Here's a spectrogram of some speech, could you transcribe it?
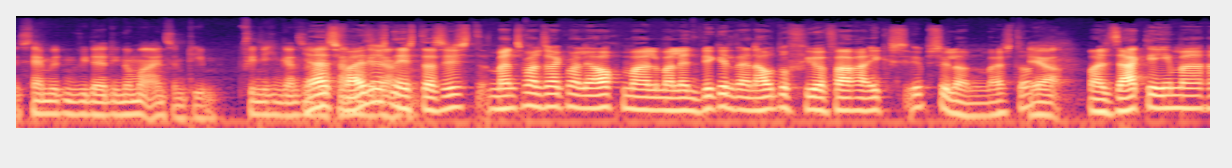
ist Hamilton wieder die Nummer 1 im Team. Finde ich ein ganz Ja, das weiß Gedanken. ich nicht. Das ist, manchmal sagt man ja auch mal, man entwickelt ein Auto für Fahrer XY, weißt du? Ja. Man sagt ja immer,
